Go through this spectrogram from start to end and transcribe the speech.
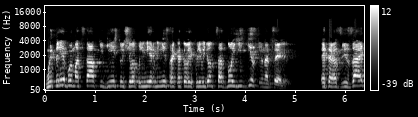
Мы требуем отставки действующего премьер-министра, который приведен с одной единственной целью. Это развязать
